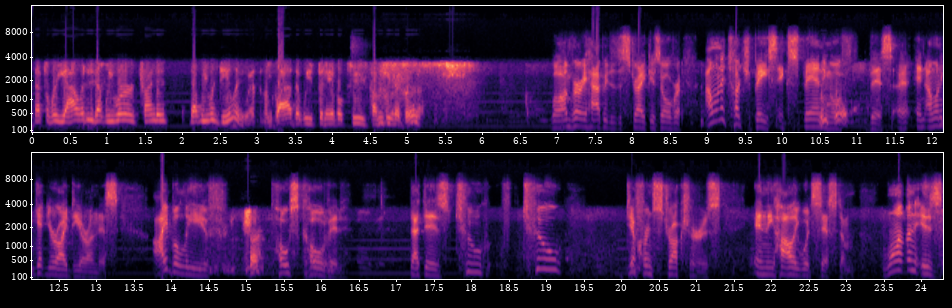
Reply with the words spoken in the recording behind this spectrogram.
that's a reality that we were trying to that we were dealing with, and I'm glad that we've been able to come to an agreement. Well, I'm very happy that the strike is over. I want to touch base, expanding off this, and I want to get your idea on this. I believe sure. post COVID that there's two two different structures in the Hollywood system. One is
